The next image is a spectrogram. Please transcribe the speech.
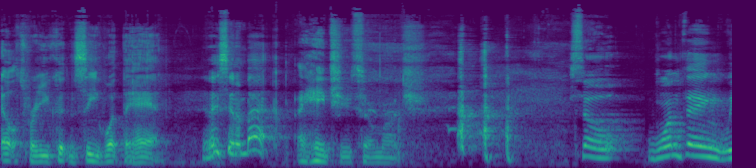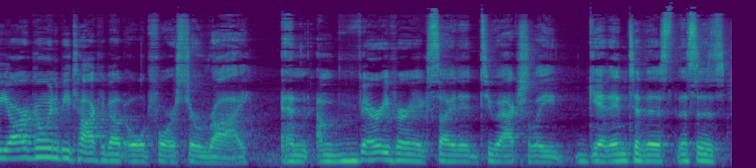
else where you couldn't see what they had. And they sent them back. I hate you so much. so, one thing we are going to be talking about Old Forester Rye, and I'm very, very excited to actually get into this. This is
